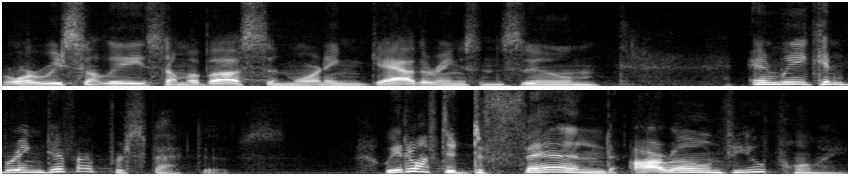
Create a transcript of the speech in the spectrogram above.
or recently, some of us in morning gatherings and Zoom, and we can bring different perspectives. We don't have to defend our own viewpoint.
